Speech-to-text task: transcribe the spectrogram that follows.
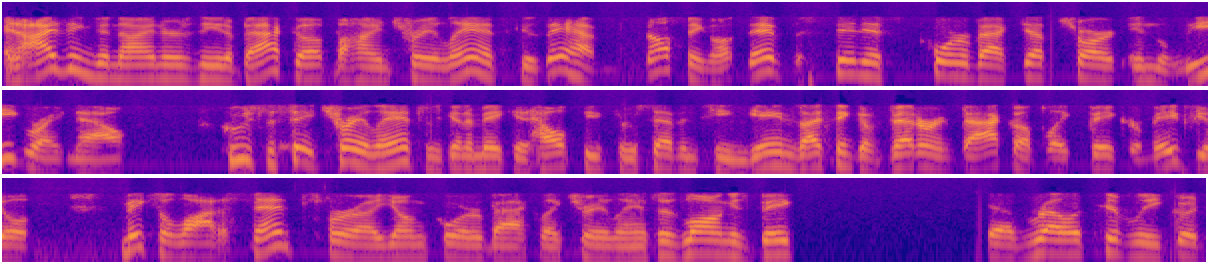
And I think the Niners need a backup behind Trey Lance because they have nothing. They have the thinnest quarterback depth chart in the league right now. Who's to say Trey Lance is going to make it healthy through 17 games? I think a veteran backup like Baker Mayfield makes a lot of sense for a young quarterback like Trey Lance, as long as Baker a relatively good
